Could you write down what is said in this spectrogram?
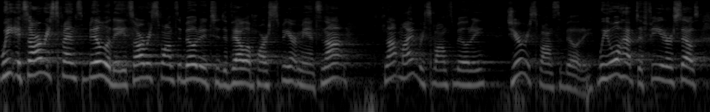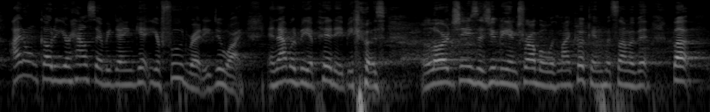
we, it's our responsibility. It's our responsibility to develop our spirit man. It's not, it's not my responsibility. It's your responsibility. We all have to feed ourselves. I don't go to your house every day and get your food ready, do I? And that would be a pity because, Lord Jesus, you'd be in trouble with my cooking with some of it. But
